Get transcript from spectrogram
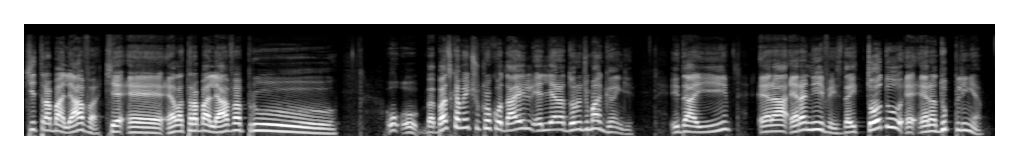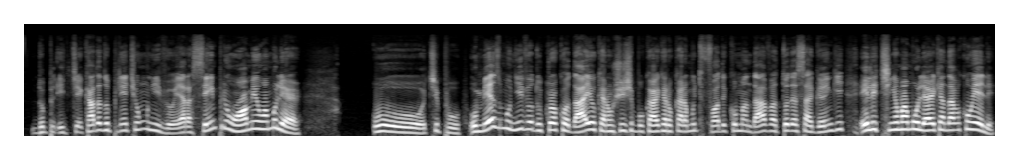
que trabalhava, que é, é ela trabalhava pro. O, o, basicamente o Crocodile ele era dono de uma gangue. E daí era, era níveis. Daí todo. É, era duplinha. Dupli, cada duplinha tinha um nível. E era sempre um homem e uma mulher. O. Tipo, o mesmo nível do Crocodile, que era um Shichibukai, que era um cara muito foda e comandava toda essa gangue. Ele tinha uma mulher que andava com ele.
